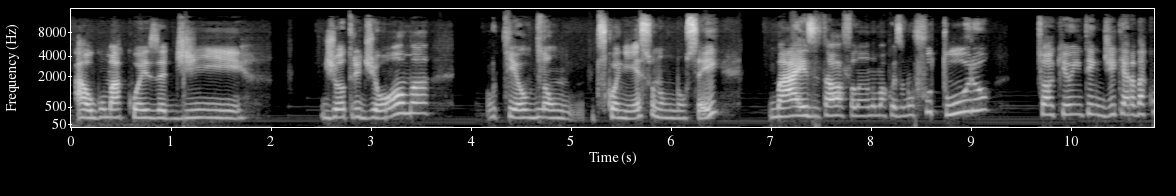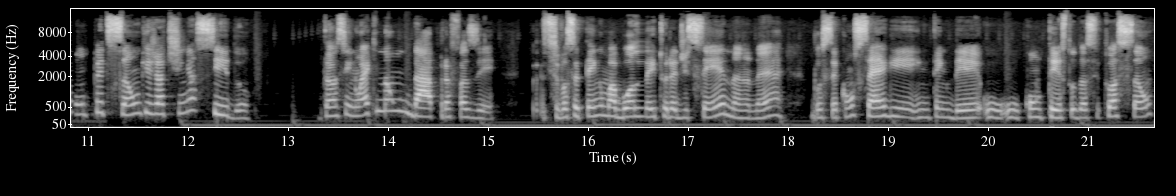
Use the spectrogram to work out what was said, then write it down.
alguma coisa de, de outro idioma, que eu não desconheço, não, não sei. Mas estava falando uma coisa no futuro, só que eu entendi que era da competição que já tinha sido. Então, assim, não é que não dá para fazer. Se você tem uma boa leitura de cena, né, você consegue entender o, o contexto da situação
